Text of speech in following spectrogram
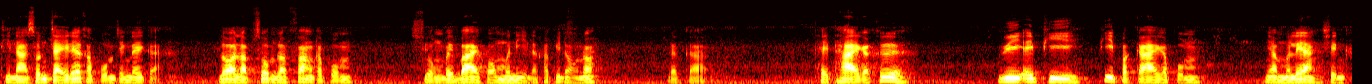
ที่น่าสนใจเด้อครับผมจังได้กะ รอรับส้มรับฟังครับผมช่วงใบ่ายของมื้อนี้แหละครับ พี่น้องเนาะแล้วก็ท้ายๆก็คือ VIP พี่ประกายครับผมยามมือแรงเช่นเค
